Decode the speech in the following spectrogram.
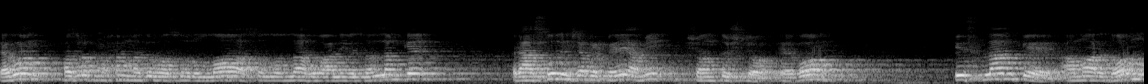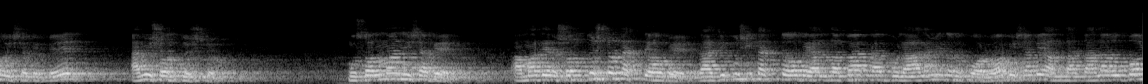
এবং হজরত মুহাম্মদুর রাসূলুল্লাহ সাল্লাল্লাহু আলাইহি সাল্লামকে রাসূল হিসাবে পেয়ে আমি সন্তুষ্ট এবং ইসলামকে আমার ধর্ম হিসাবে পেয়ে আমি সন্তুষ্ট। মুসলমান হিসাবে আমাদের সন্তুষ্ট থাকতে হবে রাজি খুশি থাকতে হবে আল্লাহ পাক রাব্বুল আলমিনের উপর রব হিসাবে আল্লাহ তালার উপর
